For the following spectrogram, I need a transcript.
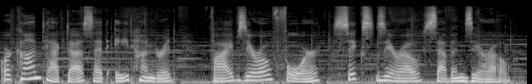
or contact us at 800 504 6070.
